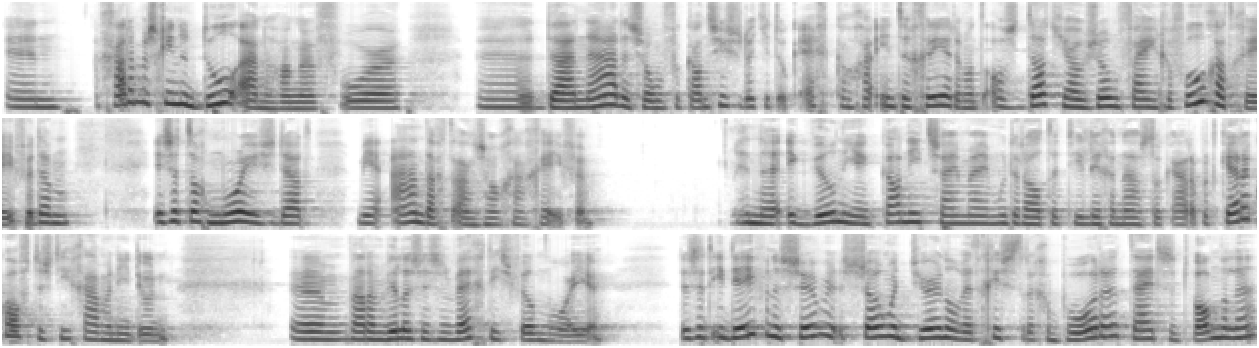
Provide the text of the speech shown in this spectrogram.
En ga er misschien een doel aan hangen voor uh, daarna de zomervakantie, zodat je het ook echt kan gaan integreren. Want als dat jou zo'n fijn gevoel gaat geven, dan is het toch mooi als je dat meer aandacht aan zou gaan geven. En uh, ik wil niet en kan niet, zijn mijn moeder altijd, die liggen naast elkaar op het kerkhof, dus die gaan we niet doen. Um, waarom willen ze een weg, die is veel mooier. Dus het idee van de zomer, journal werd gisteren geboren tijdens het wandelen.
